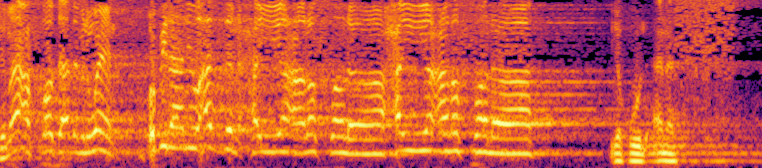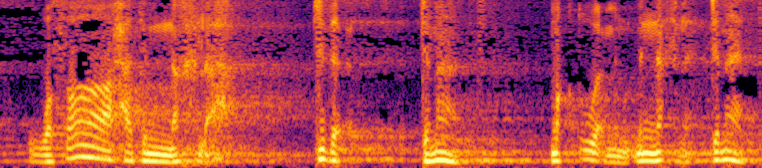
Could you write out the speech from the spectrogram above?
جماعة الصوت هذا من وين؟ وبلال يؤذن حي على الصلاة حي على الصلاة. يقول أنس وصاحت النخلة. جذع جماد مقطوع من من نخلة جماد.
